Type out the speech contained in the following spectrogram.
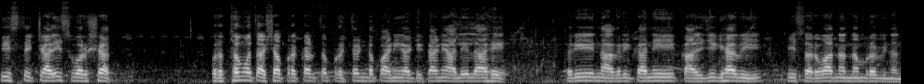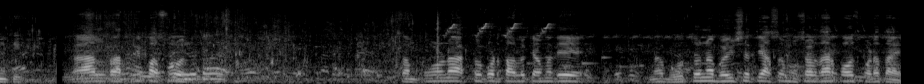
तीस ते चाळीस वर्षात प्रथमच अशा प्रकारचं प्रचंड पाणी या ठिकाणी आलेलं आहे. तरी नागरिकांनी काळजी घ्यावी ही सर्वांना नम्र विनंती. काल रात्रीपासून संपूर्ण अक्कलकोट तालुक्यामध्ये न भूतो न भविष्यती असं मुसळधार पाऊस पडत आहे.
